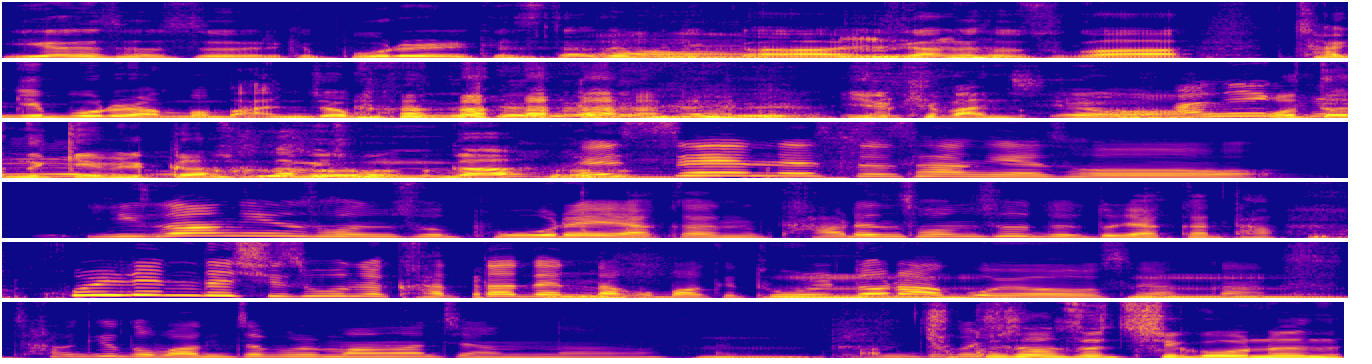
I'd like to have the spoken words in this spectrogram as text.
이강인 선수 이렇게 볼을 이렇게 쓰다 보니까 이강인 선수가 자기 볼을 한번 만져보는 그 이렇게 만지 어. 아니, 어떤 그- 느낌일까? 감이 좋은가? SNS 상에서 이강인 선수 볼에 약간 다른 선수들도 약간 다 홀린 듯이 손을 갖다 댄다고 막 이렇게 돌더라고요. 그래서 약간 음. 자기도 만져볼 만하지 않나. 음. 축구 싶- 선수 치고는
